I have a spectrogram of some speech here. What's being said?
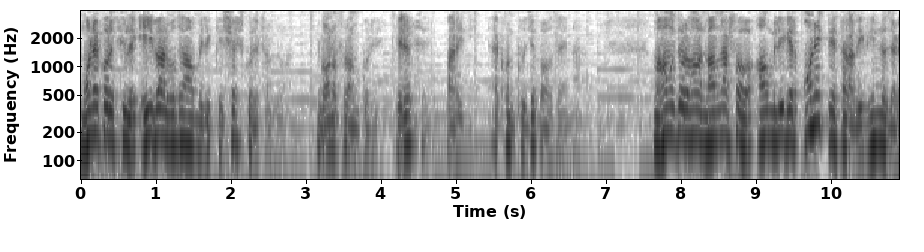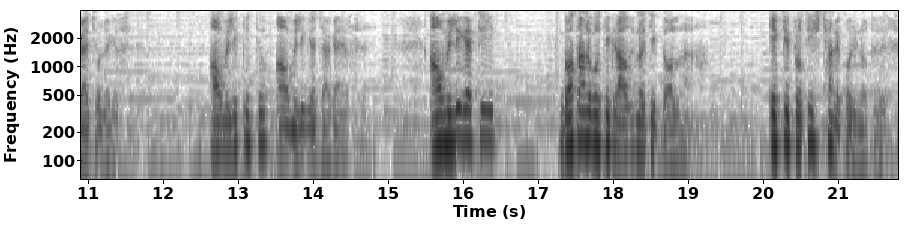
মনে করেছিল এইবার বোধহয় আওয়ামী লীগকে শেষ করে ফেলল। গণফোরাম করে পেরেছে পারেনি, এখন খুঁজে পাওয়া যায় না। মাহমুদুর রহমান মান্না সহ আওয়ামী লীগের অনেক নেতারা বিভিন্ন জায়গায় চলে গেছে। আওয়ামী লীগ কিন্তু আওয়ামী লীগের জায়গায় আছে। আওয়ামী লীগ একটি গতানুগতিক রাজনৈতিক দল না। একটি প্রতিষ্ঠানে পরিণত হয়েছে।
